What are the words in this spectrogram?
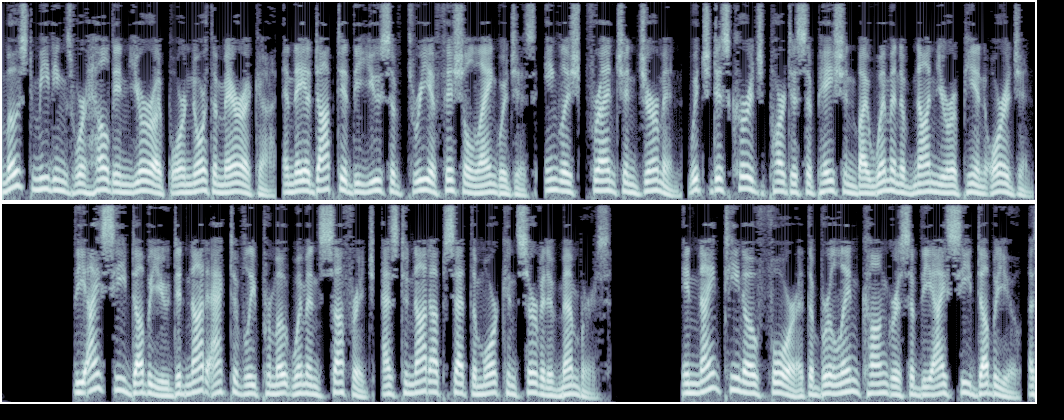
Most meetings were held in Europe or North America, and they adopted the use of three official languages, English, French and German, which discouraged participation by women of non-European origin. The ICW did not actively promote women's suffrage, as to not upset the more conservative members. In 1904 at the Berlin Congress of the ICW, a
